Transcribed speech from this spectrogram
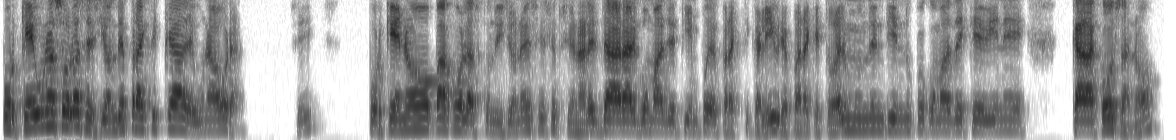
¿Por qué una sola sesión de práctica de una hora? ¿Sí? ¿Por qué no, bajo las condiciones excepcionales, dar algo más de tiempo de práctica libre para que todo el mundo entienda un poco más de qué viene cada cosa, ¿no?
